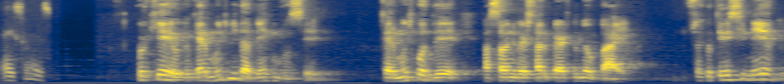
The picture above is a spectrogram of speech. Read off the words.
É isso mesmo. Porque eu, quero muito me dar bem com você. Quero muito poder passar o aniversário perto do meu pai. Só que eu tenho esse medo.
